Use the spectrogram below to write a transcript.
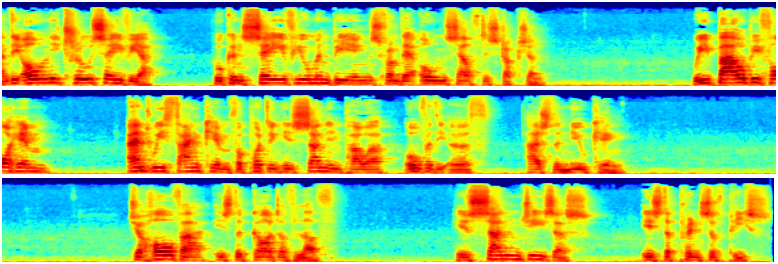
and the only true Saviour who can save human beings from their own self destruction. We bow before him and we thank him for putting his Son in power over the earth as the new King. Jehovah is the God of love. His Son Jesus is the Prince of Peace.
